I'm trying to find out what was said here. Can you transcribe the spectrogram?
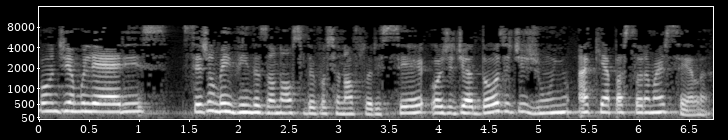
Bom dia, mulheres! Sejam bem-vindas ao nosso Devocional Florescer. Hoje, dia 12 de junho, aqui é a pastora Marcela.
